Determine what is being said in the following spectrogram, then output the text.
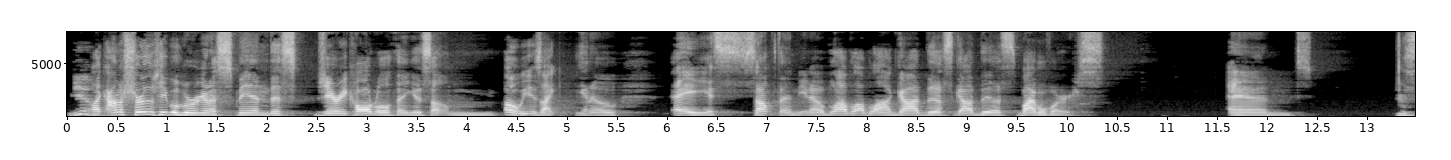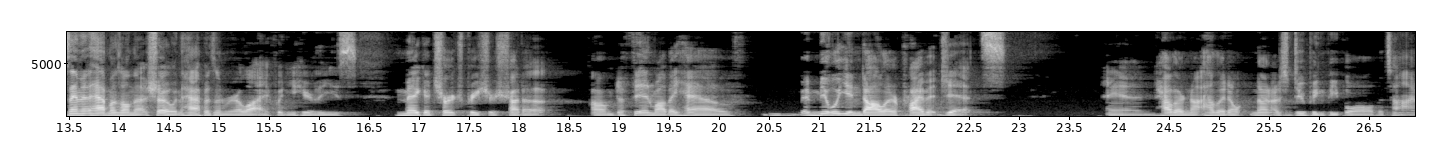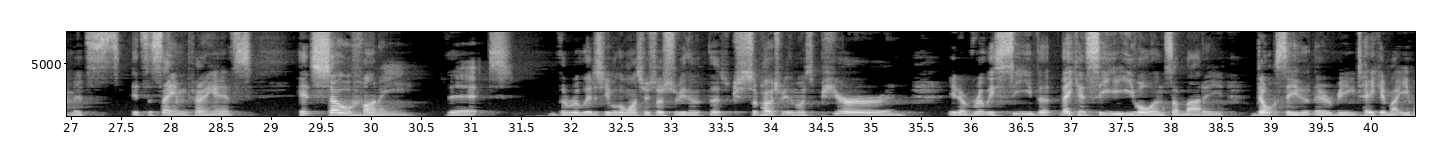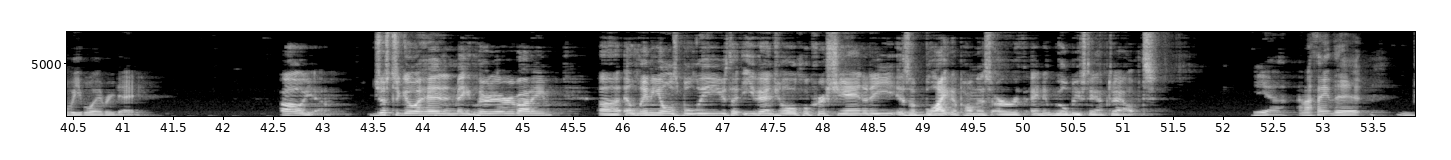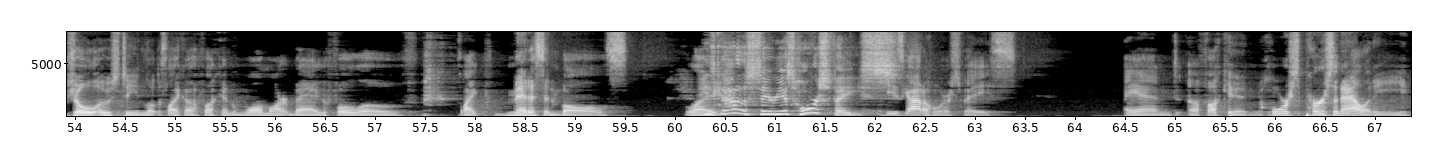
Yeah. Like I'm sure there's people who are gonna spin this Jerry Falwell thing as something. Oh, he's like you know, hey, it's something you know, blah blah blah. God this, God this, Bible verse, and it's the same that happens on that show and it happens in real life when you hear these mega church preachers try to um, defend while they have a million dollar private jets and how they're not how they don't not just duping people all the time. It's it's the same thing and it's it's so funny that the religious people, the ones who are supposed to be the supposed to be the most pure and you know really see that they can see evil in somebody, don't see that they're being taken by evil people every day. Oh yeah. Just to go ahead and make it clear to everybody, uh, Millennials believes that evangelical Christianity is a blight upon this earth and it will be stamped out. Yeah, and I think that Joel Osteen looks like a fucking Walmart bag full of like medicine balls. Like He's got a serious horse face. he's got a horse face and a fucking horse personality.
